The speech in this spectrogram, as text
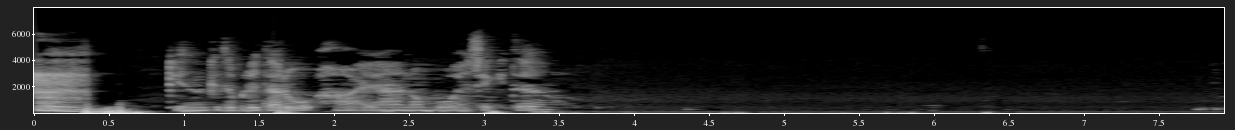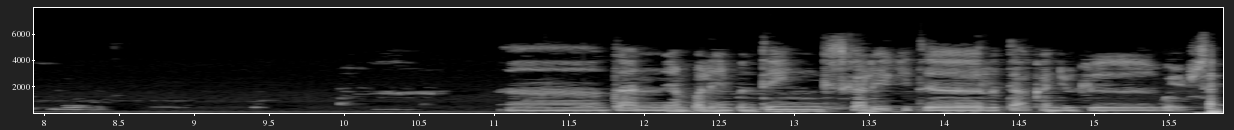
okay, kita boleh taruh uh, nombor handset kita. Uh, dan yang paling penting sekali kita letakkan juga website.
